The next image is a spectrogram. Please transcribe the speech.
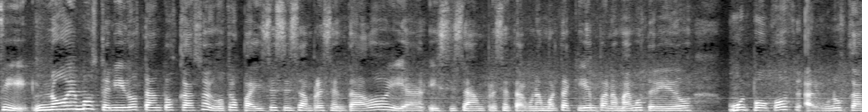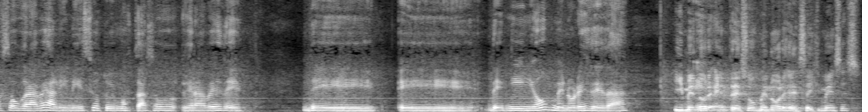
Sí, no hemos tenido tantos casos, en otros países sí se han presentado y, a, y sí se han presentado algunas muertes. Aquí en Panamá hemos tenido muy pocos, algunos casos graves al inicio, tuvimos casos graves de, de, eh, de niños menores de edad. ¿Y menores, eh, entre esos menores de 6 meses?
